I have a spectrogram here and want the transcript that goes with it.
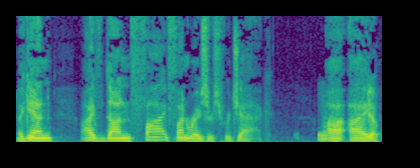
Again, I've done five fundraisers for Jack. Uh, I, Yep.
